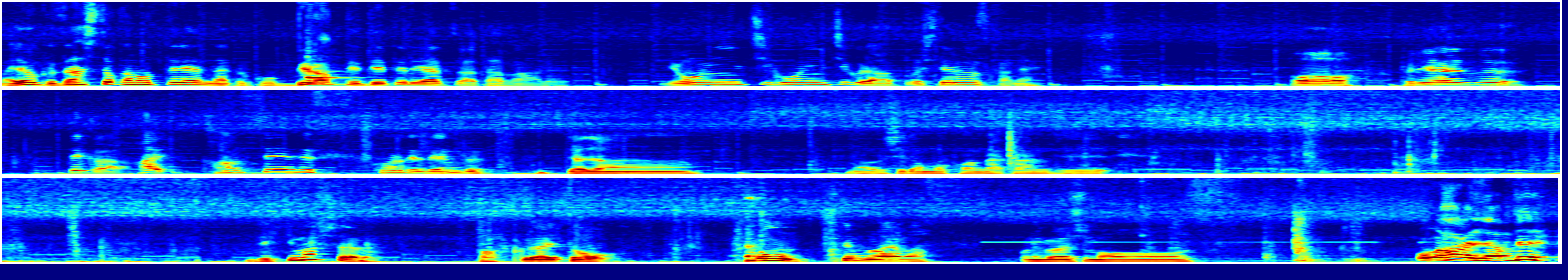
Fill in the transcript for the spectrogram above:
まあ、よく雑誌とか載ってるやつなんかこうベロって出てるやつは多分あれ4インチ5インチぐらいアップしてるんですかね。おおとりあえず。てかはい完成です。これで全部。じゃじゃーん。まあ後ろもこんな感じ。できましたよ。バックライト。オン。してもらいます。お願いします。おわやべえ。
